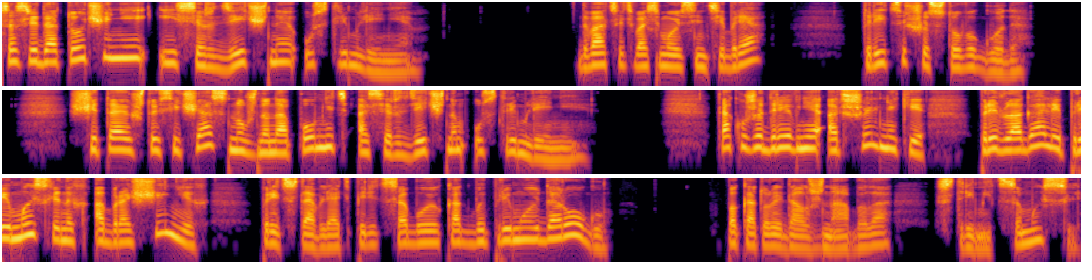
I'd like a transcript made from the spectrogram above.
Сосредоточение и сердечное устремление. 28 сентября 36 года. Считаю, что сейчас нужно напомнить о сердечном устремлении. Так уже древние отшельники предлагали при мысленных обращениях представлять перед собою как бы прямую дорогу, по которой должна была стремиться мысль.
